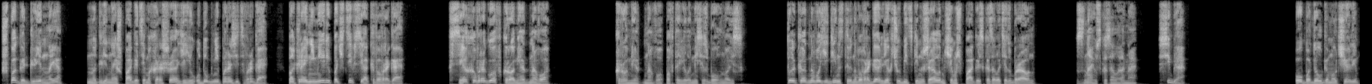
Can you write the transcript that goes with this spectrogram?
Шпага длинная, но длинная шпага тем и хороша, ее удобнее поразить врага, по крайней мере, почти всякого врага. Всех врагов, кроме одного. «Кроме одного», — повторила миссис Болнойс. «Только одного единственного врага легче убить с кинжалом, чем шпагой», — сказал отец Браун. «Знаю», — сказала она, — «себя». Оба долго молчали,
